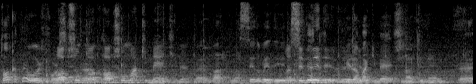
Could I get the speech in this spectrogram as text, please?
toca até hoje, Four Robson toca, Robson MacMed, né? É, Ma- Macedo Medeiros. Macedo Medeiros, né? Vira MacMed. Maquinelli. É.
